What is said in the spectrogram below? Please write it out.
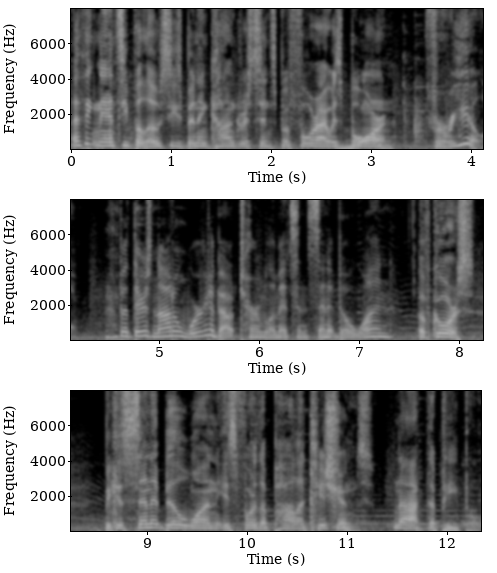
I think Nancy Pelosi's been in Congress since before I was born. For real. But there's not a word about term limits in Senate Bill 1. Of course, because Senate Bill 1 is for the politicians, not the people.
